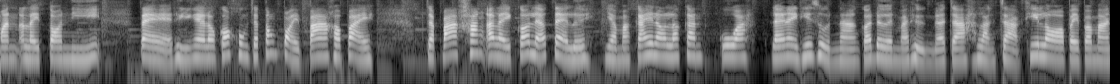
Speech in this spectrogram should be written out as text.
มันอะไรตอนนี้ แต่ถึงยังไงเราก็คงจะต้องปล่อยป้าเขาไป จะป้าข้างอะไรก็แล้วแต่เลย อย่ามาใกล้เราแล้วกันกลัว และในที่สุดนางก็เดินมาถึงนะจ๊ะ หลังจากที่รอไปประมาณ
